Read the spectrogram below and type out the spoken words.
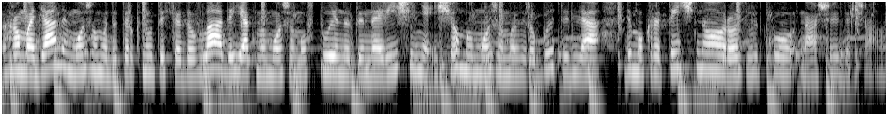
громадяни, можемо доторкнутися до влади, як ми можемо вплинути на рішення і що ми можемо зробити для демократичного розвитку нашої держави.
